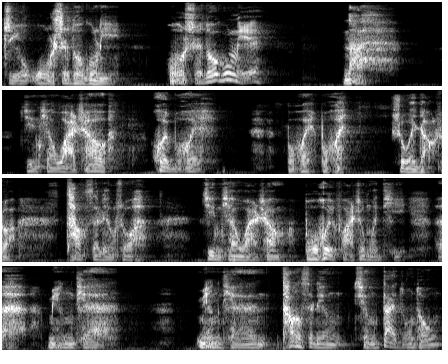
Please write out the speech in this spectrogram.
只有五十多公里。五十多公里，那今天晚上会不会？不会，不会。侍卫长说：“汤司令说，今天晚上不会发生问题。呃，明天，明天，汤司令请戴总统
